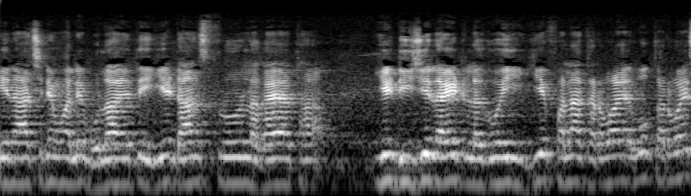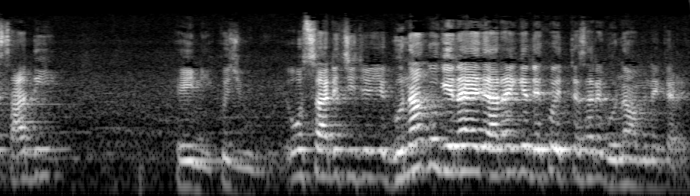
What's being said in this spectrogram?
ये नाचने वाले बुलाए थे, ये डांस फ्लोर लगाया था, ये डीजे लाइट लगवाई, ये फला करवाए वो करवाए शादी। है ही नहीं, कुछ भी नहीं। वो सारी चीज़ें, ये गुनाह को गिनाया जा रहा है कि देखो इतने सारे गुनाह हमने करे।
